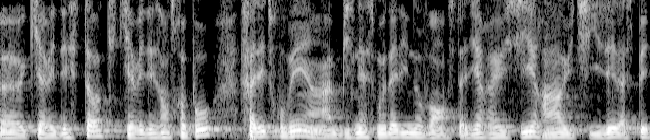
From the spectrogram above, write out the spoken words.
euh, qui avaient des stocks, qui avaient des entrepôts, fallait trouver un business model innovant, c'est-à-dire réussir à utiliser l'aspect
